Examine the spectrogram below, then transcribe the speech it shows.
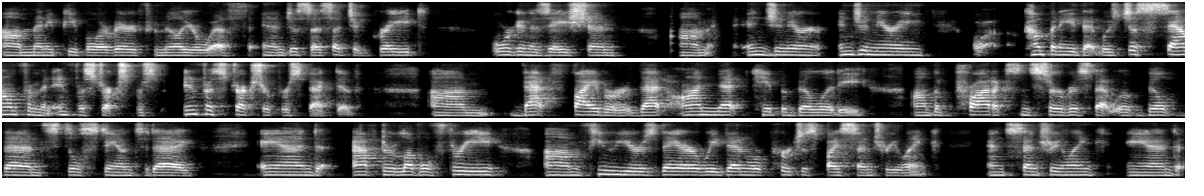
Um, many people are very familiar with, and just as such a great organization, um, engineer, engineering uh, company that was just sound from an infrastructure, infrastructure perspective um, that fiber, that on-net capability, uh, the products and service that were built then still stand today. And after level three, um, a few years there, we then were purchased by CenturyLink. And CenturyLink and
